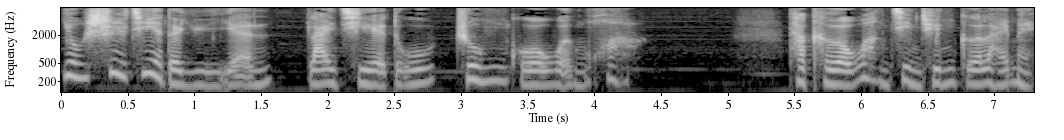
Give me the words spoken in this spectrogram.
用世界的语言来解读中国文化。他渴望进军格莱美，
